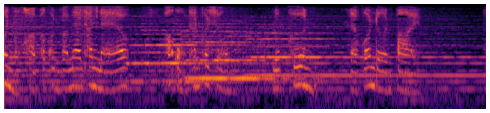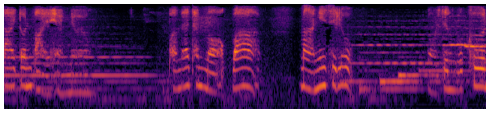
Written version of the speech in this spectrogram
มื่อหนูขอบพระคุณพ่อแม่ท่านแล้ว พระองค์ท่านก็ทรงลุกขึ้น แล้วก็เดินไปใต้ต้นไผ่แห่งหนึ่งพ่อแม่ท่านบอกว่า มานี่สิลูก หนูจึงลุกขึ้น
